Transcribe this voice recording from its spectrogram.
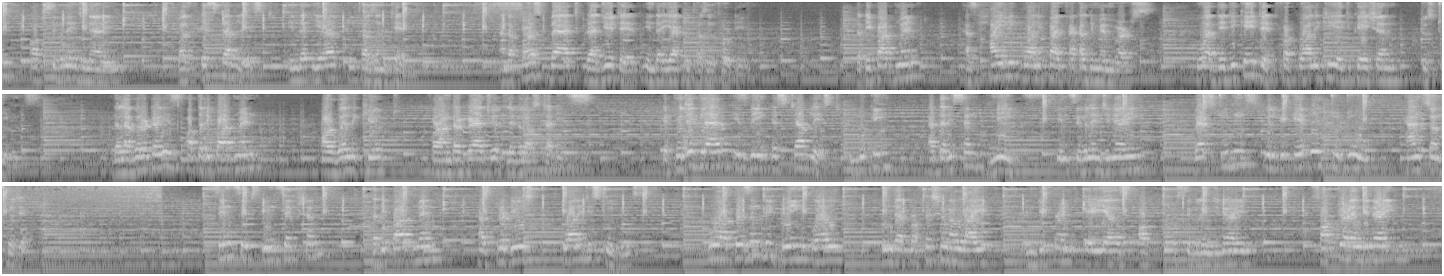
Department of Civil Engineering was established in the year 2010 and the first batch graduated in the year 2014. The department has highly qualified faculty members who are dedicated for quality education to students. The laboratories of the department are well equipped for undergraduate level of studies. A project lab is being established looking at the recent needs in civil engineering where students will be able to do hands-on projects. Since its inception, the department has produced quality students who are presently doing well in their professional life in different areas of civil engineering, software engineering,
